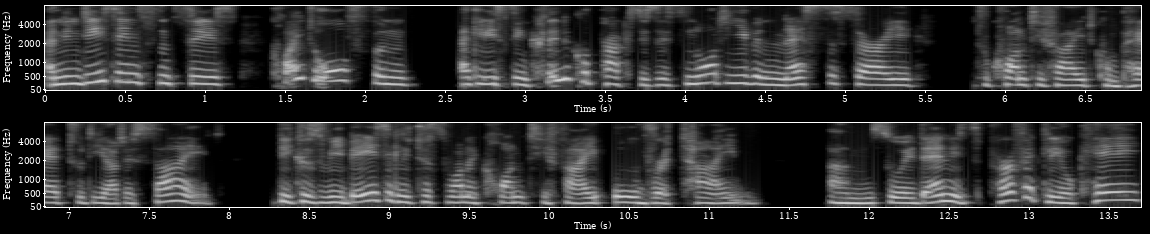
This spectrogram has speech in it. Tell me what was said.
And in these instances, quite often, at least in clinical practice, it's not even necessary to quantify it compared to the other side because we basically just want to quantify over time. Um, so then it's perfectly okay.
